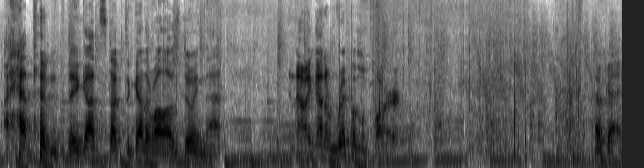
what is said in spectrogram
I had them, they got stuck together while I was doing that. And now I gotta rip them apart. Okay,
